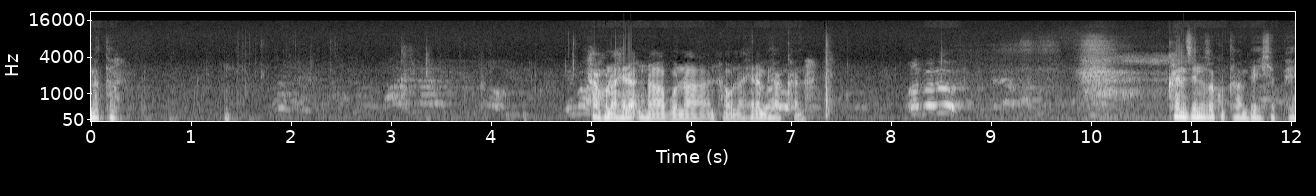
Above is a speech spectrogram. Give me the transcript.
nata ntaho nahera ntabwo ntaho nahera mbihakana kandi nzi neza ko utambeshya pe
